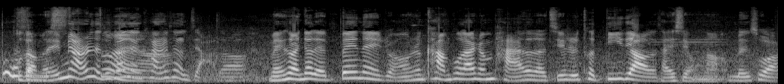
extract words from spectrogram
不怎么没面，而且就关键看着像假的。没错，你就得背那种人看不出来什么牌子的，其实特低调的才行呢。没错。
